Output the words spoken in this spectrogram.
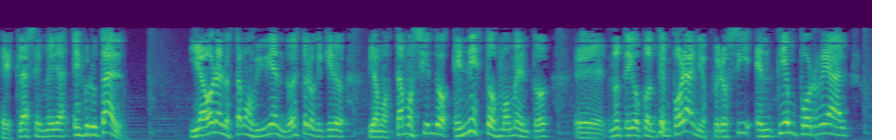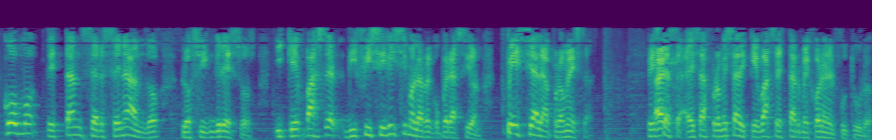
eh, clases medias, es brutal. Y ahora lo estamos viviendo. Esto es lo que quiero, digamos, estamos siendo en estos momentos, eh, no te digo contemporáneos, pero sí en tiempo real, cómo te están cercenando los ingresos y que va a ser dificilísimo la recuperación, pese a la promesa a esas promesas de que vas a estar mejor en el futuro.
